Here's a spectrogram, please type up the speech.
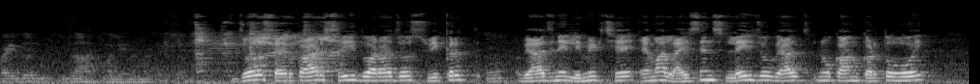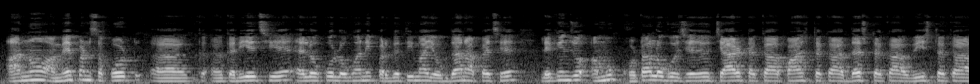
કાયદોના હાથમાં લેવા માટે જો સરકાર શ્રી દ્વારા જો સ્વીકૃત વ્યાજની લિમિટ છે, એમાં લાયસન્સ લઈ જો વ્યાજનું કામ કરતો હોય આનો અમે પણ સપોર્ટ કરીએ છીએ. એ લોકો લોકોની પ્રગતિમાં યોગદાન આપે છે. લેકિન જો અમુક ખોટા લોકો છે, જો ચાર ટકા, પાંચ ટકા, દસ ટકા, વીસ ટકા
